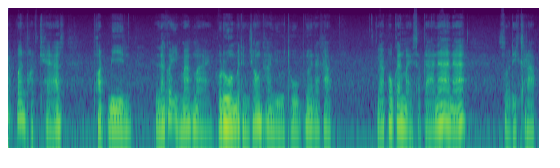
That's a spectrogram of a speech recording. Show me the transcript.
Apple Podcast Podbean แล้วก็อีกมากมาย รวมไปถึงช่องทาง YouTube ด้วยนะครับ แล้วพบกันใหม่สัปดาห์หน้านะ สวัสดีครับ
